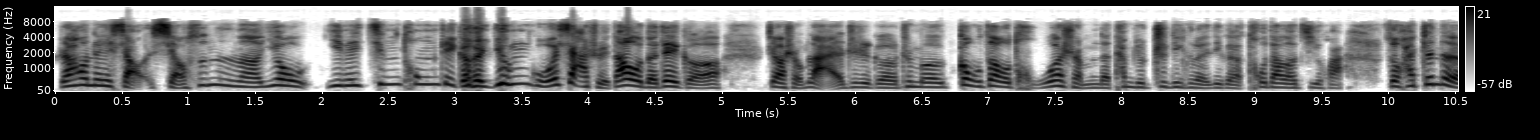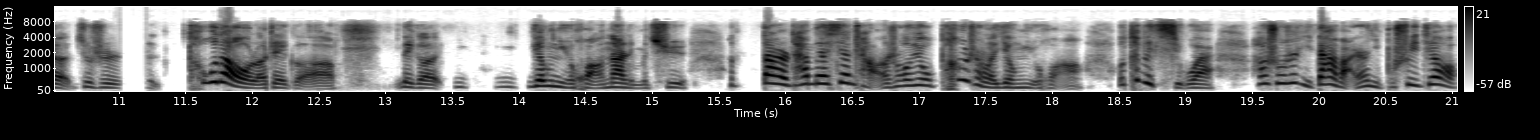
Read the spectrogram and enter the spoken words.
然后那个小小孙子呢，又因为精通这个 英国下水道的这个叫什么来这个这么构造图啊什么的，他们就制定了这个偷盗的计划，最后还真的就是偷到了这个那个英女皇那里面去。但是他们在现场的时候又碰上了英女皇，我特别奇怪，他说是你大晚上你不睡觉，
